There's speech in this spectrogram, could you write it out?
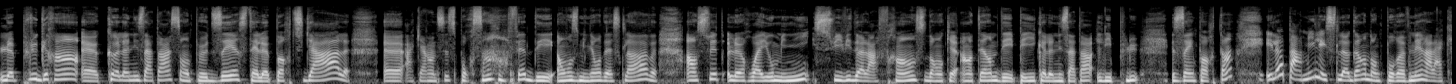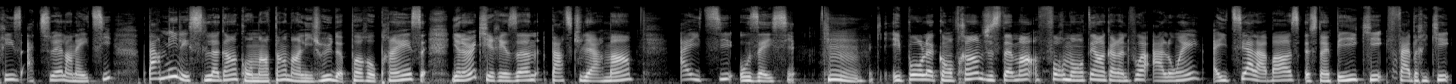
Le plus grand euh, colonisateur, si on peut dire, c'était le Portugal, euh, à 46% en fait, des 11 millions d'esclaves. Ensuite, le Royaume-Uni, suivi de la France, donc euh, en termes des pays colonisateurs les plus importants. Et là, parmi les slogans, donc pour revenir à la crise actuelle en Haïti, parmi les slogans qu'on entend dans les rues de Port-au-Prince, il y en a un qui résonne particulièrement Haïti aux Haïtiens. OK. Et pour le comprendre, justement, faut remonter encore une fois à loin. Haïti, à la base, c'est un pays qui est fabriqué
